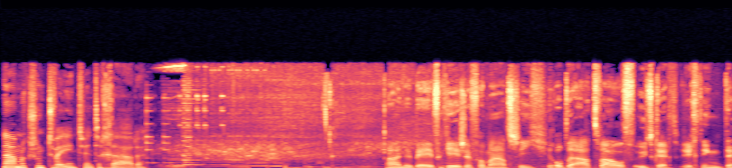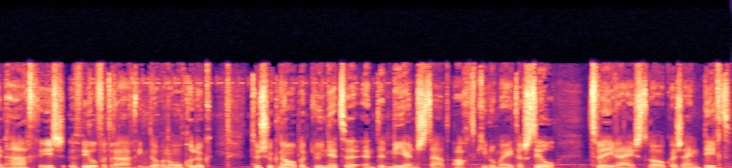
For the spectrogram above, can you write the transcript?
namelijk zo'n 22 graden. ANUB Verkeersinformatie. Op de A12 Utrecht richting Den Haag is veel vertraging door een ongeluk. Tussen knooppunt Lunette en De Meern staat 8 kilometer stil. Twee rijstroken zijn dicht.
